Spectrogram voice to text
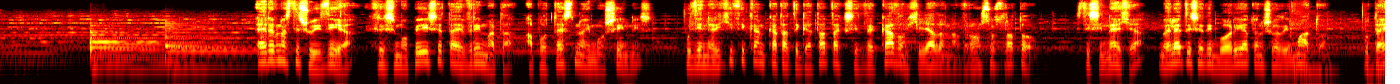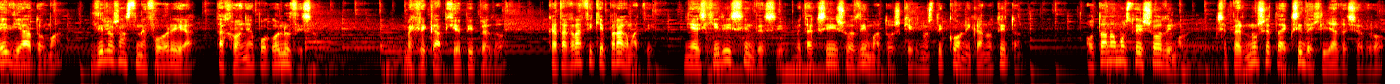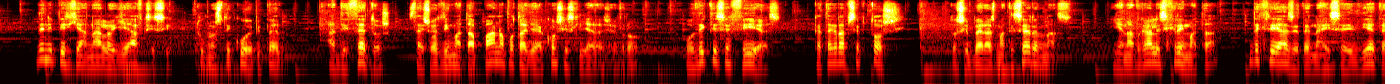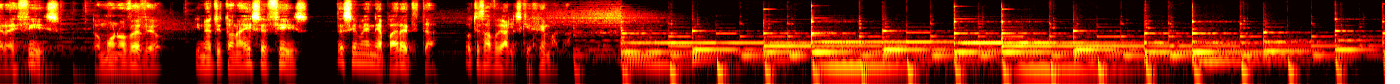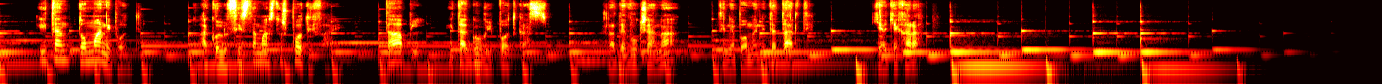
Έρευνα στη Σουηδία χρησιμοποίησε τα ευρήματα από τεστ νοημοσύνης που διενεργήθηκαν κατά την κατάταξη δεκάδων χιλιάδων ανδρών στο στρατό. Στη συνέχεια, μελέτησε την πορεία των εισοδημάτων που τα ίδια άτομα δήλωσαν στην εφορία τα χρόνια που ακολούθησαν. Μέχρι κάποιο επίπεδο, καταγράφηκε πράγματι μια ισχυρή σύνδεση μεταξύ εισοδήματος και γνωστικών ικανοτήτων. Όταν όμως το εισόδημα ξεπερνούσε τα 60.000 ευρώ, δεν υπήρχε ανάλογη αύξηση του γνωστικού επίπεδου. Αντιθέτως, στα εισοδήματα πάνω από τα 200.000 ευρώ, ο δείκτης ευφυΐας κατέγραψε πτώση. Το συμπέρασμα της έρευνας. Για να βγάλεις χρήματα, δεν χρειάζεται να είσαι ιδιαίτερα ευφύης. Το μόνο βέβαιο είναι ότι το να είσαι ευφύης δεν σημαίνει απαραίτητα ότι θα βγάλεις και χρήματα. Ήταν το MoneyPod. Ακολουθήστε μας στο Spotify, τα Apple ή τα Google Podcasts. Ραντεβού ξανά την επόμενη Τετάρτη. Γεια και χαρά!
